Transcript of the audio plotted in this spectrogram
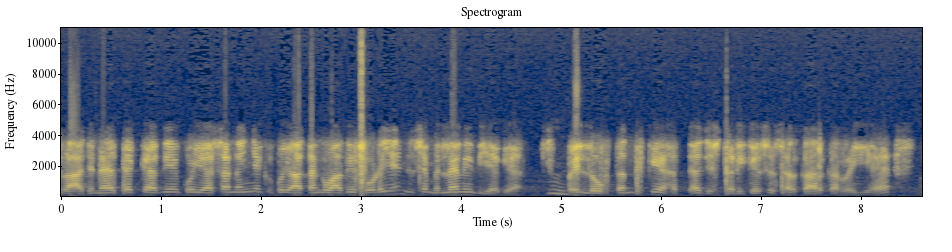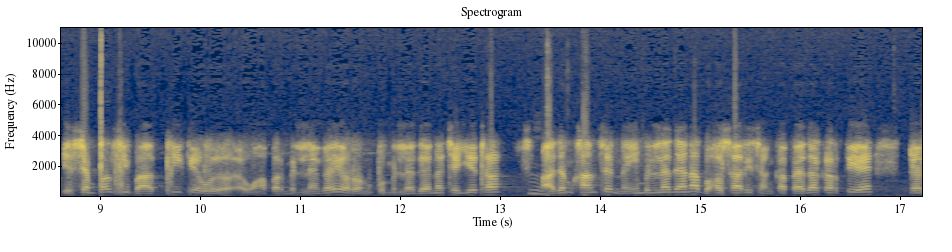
राजनैतिक कह दिए कोई ऐसा नहीं है कि कोई आतंकवादी हैं है जिनसे मिलने नहीं दिया गया। भाई लोकतंत्र की हत्या जिस तरीके से सरकार कर रही है ये सिंपल सी बात थी कि वो वहाँ पर मिलने गए और उनको मिलने देना चाहिए था। आज़म खान से नहीं मिलने देना बहुत सारी शंका पैदा करती है कि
